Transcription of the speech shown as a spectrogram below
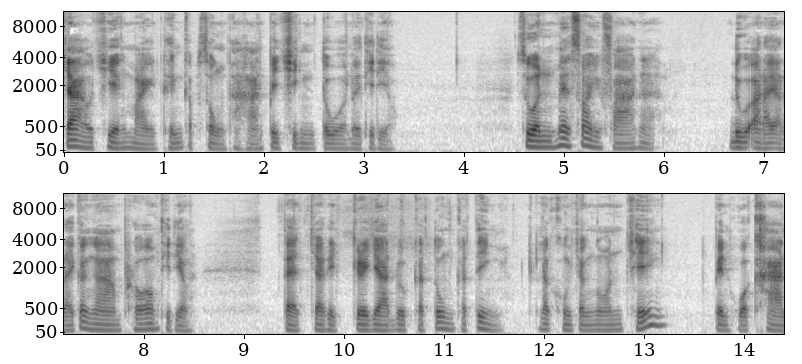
เจ้าเชียงใหม่ถึงกับส่งทหารไปชิงตัวเลยทีเดียว ส่วนแม่สร้อยฟ้านะ่ะดูอะไรอะไรก็งามพร้อมทีเดียว แต่จริตกริยาดูกระตุ้งกระติ้ง และคงจะงอนเช้ง เป็นหัวคาน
